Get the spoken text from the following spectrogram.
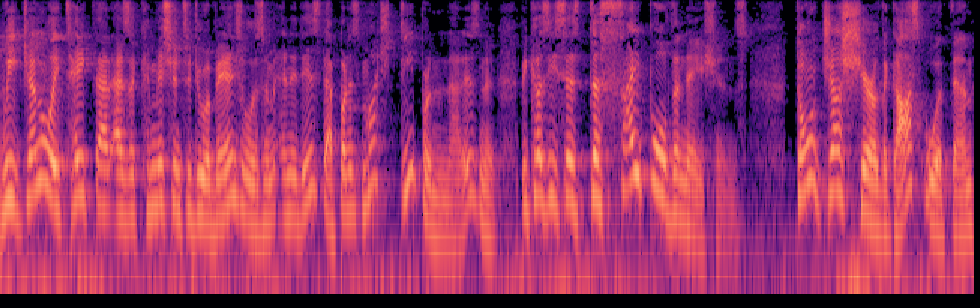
we generally take that as a commission to do evangelism, and it is that, but it's much deeper than that, isn't it? Because he says, disciple the nations. Don't just share the gospel with them,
